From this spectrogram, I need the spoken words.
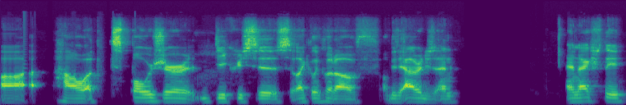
uh, how exposure decreases likelihood of, of these allergies. And and actually,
